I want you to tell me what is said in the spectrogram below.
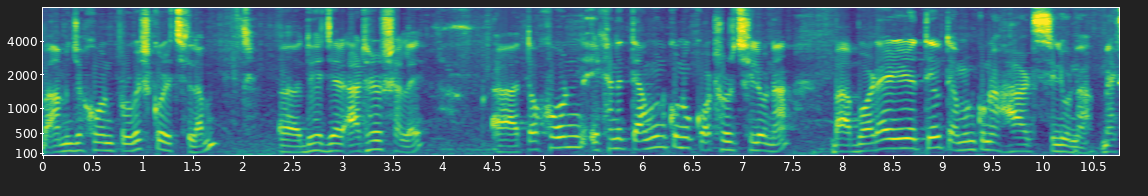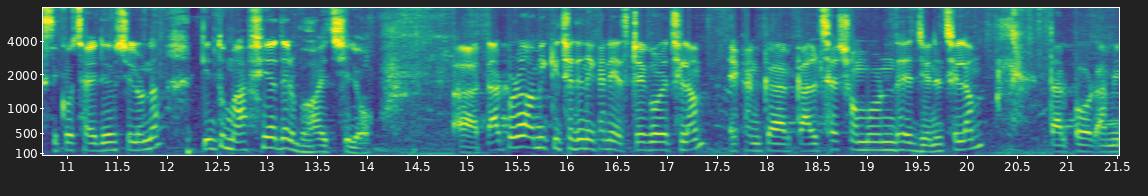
বা আমি যখন প্রবেশ করেছিলাম দু হাজার আঠারো সালে তখন এখানে তেমন কোনো কঠোর ছিল না বা বর্ডার এরিয়াতেও তেমন কোনো হার্ড ছিল না। মেক্সিকো সাইডেও ছিল না, কিন্তু মাফিয়াদের ভয় ছিল। তারপরেও আমি কিছুদিন এখানে স্টে করেছিলাম। এখানকার কালচার সম্বন্ধে জেনেছিলাম। তারপর আমি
